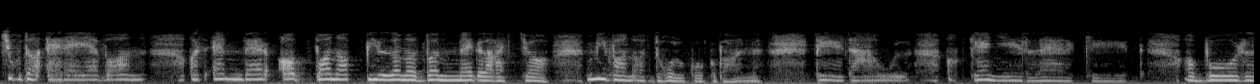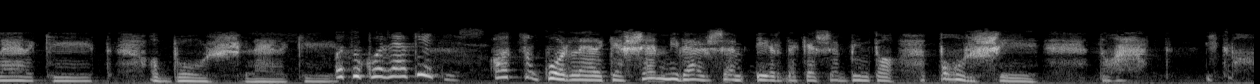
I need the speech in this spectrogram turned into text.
csuda ereje van. Az ember abban a pillanatban meglátja, mi van a dolgokban. Például a kenyér lelkét, a bor lelkét, a bors lelkét. A cukor lelkét is? A cukor lelke semmivel sem érdekesebb, mint a borsé. No hát, itt van.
